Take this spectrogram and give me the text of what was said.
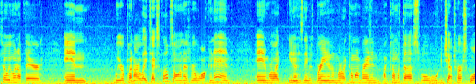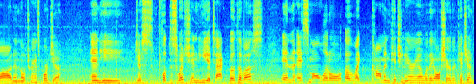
So we went up there, and we were putting our latex gloves on as we were walking in, and we're like, you know, his name is Brandon, and we're like, come on, Brandon, like come with us. We'll we'll get you out to our squad, and they'll transport you. And he just flipped the switch, and he attacked both of us in a small little uh, like common kitchen area where they all share their kitchen.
